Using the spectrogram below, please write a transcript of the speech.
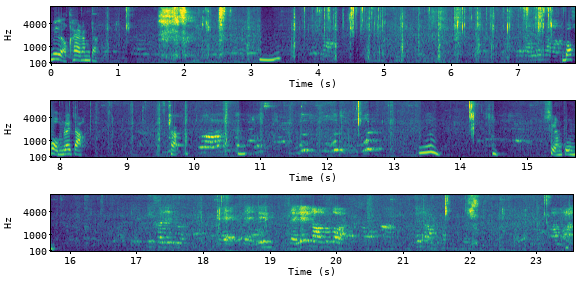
ไม่หลือแค่น้ำจ้ะอืมบะขมเลยจ้ะจ้ะ อืมเสียงตุนที่เขาเล่นด้วยแต่แต่เล่นแต่เล่นรอไปก่อนเล่นรอไปก่อนเอาก่อน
